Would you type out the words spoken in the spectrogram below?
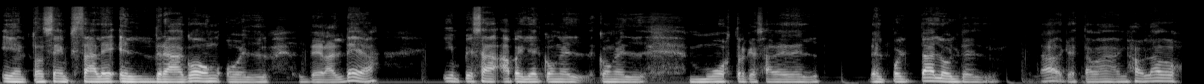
Y entonces sale el dragón o el de la aldea y empieza a pelear con el, con el monstruo que sale del, portal o del que estaba enjaulado.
